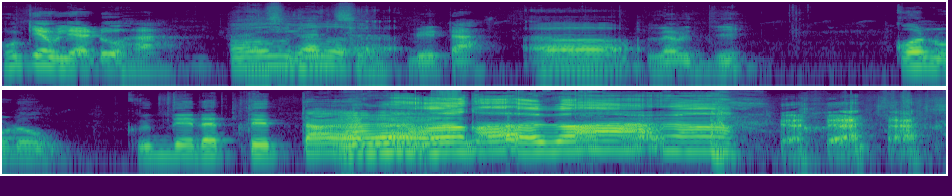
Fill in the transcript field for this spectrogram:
હું કેવું લ્યા ડોહા સાચી વાત છે. બેટા. લવજી કોણ ઉડું? કુદરત તારા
